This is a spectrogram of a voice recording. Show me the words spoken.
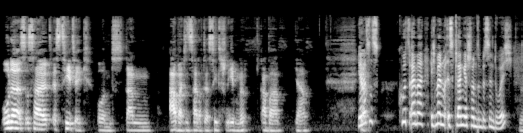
Oder es ist halt Ästhetik und dann arbeitet es halt auf der ästhetischen Ebene. Aber ja. Ja, ja. lass uns kurz einmal, ich meine, es klang ja schon so ein bisschen durch. Ja.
